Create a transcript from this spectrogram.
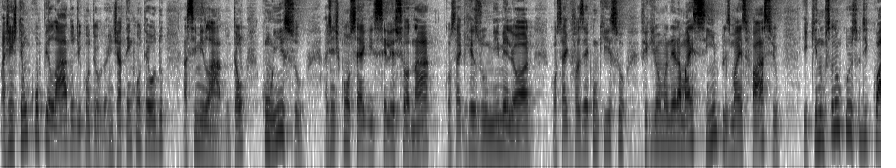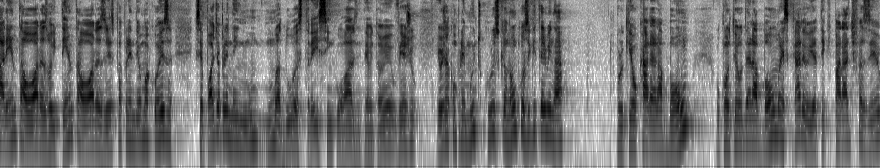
a gente tem um compilado de conteúdo, a gente já tem conteúdo assimilado. Então, com isso, a gente consegue selecionar, consegue resumir melhor, consegue fazer com que isso fique de uma maneira mais simples, mais fácil e que não precisa de um curso de 40 horas, 80 horas, às vezes, para aprender uma coisa que você pode aprender em um, uma, duas, três, cinco horas. Entendeu? Então, eu vejo, eu já comprei muitos cursos que eu não consegui terminar porque o cara era bom, o conteúdo era bom, mas, cara, eu ia ter que parar de fazer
